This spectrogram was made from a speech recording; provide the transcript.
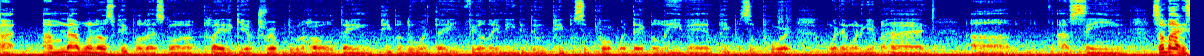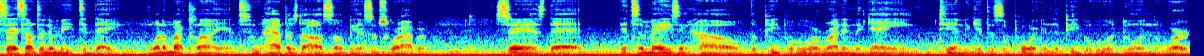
I, I'm not one of those people that's going to play the guilt trip, do the whole thing. People do what they feel they need to do. People support what they believe in. People support what they want to get behind. Um, I've seen, somebody said something to me today. One of my clients who happens to also be a subscriber says that it's amazing how the people who are running the game tend to get the support and the people who are doing the work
